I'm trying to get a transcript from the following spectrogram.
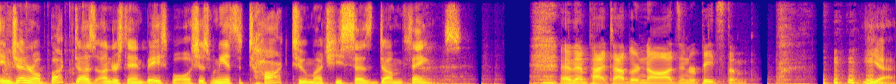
in general, Buck does understand baseball. It's just when he has to talk too much, he says dumb things. And then Pat Tabler nods and repeats them. yeah.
